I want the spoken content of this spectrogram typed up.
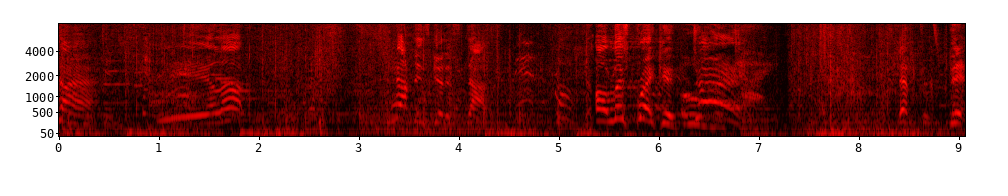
time. Heal up. Nothing's gonna stop it. Oh, let's break it. Oh Damn! That's this.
